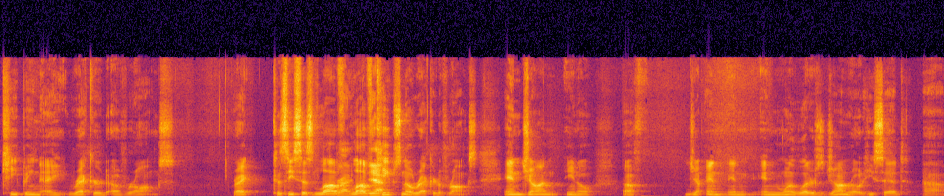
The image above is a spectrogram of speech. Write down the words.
keeping a record of wrongs, right? Because he says love Right. love Yeah. keeps no record of wrongs. And John, you know, uh, in, in in one of the letters that John wrote, he said, uh,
